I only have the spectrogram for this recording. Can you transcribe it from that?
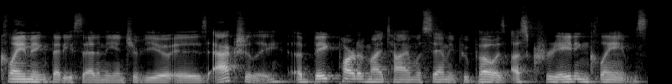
claiming that he said in the interview is actually a big part of my time with Sammy Pupo is us creating claims.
